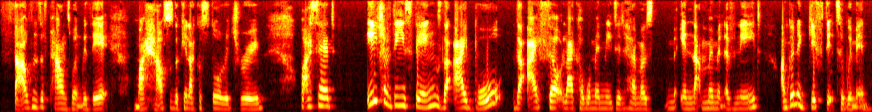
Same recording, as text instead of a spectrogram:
Thousands of pounds went with it. My house was looking like a storage room. But I said, each of these things that I bought that I felt like a woman needed her most in that moment of need, I'm going to gift it to women.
